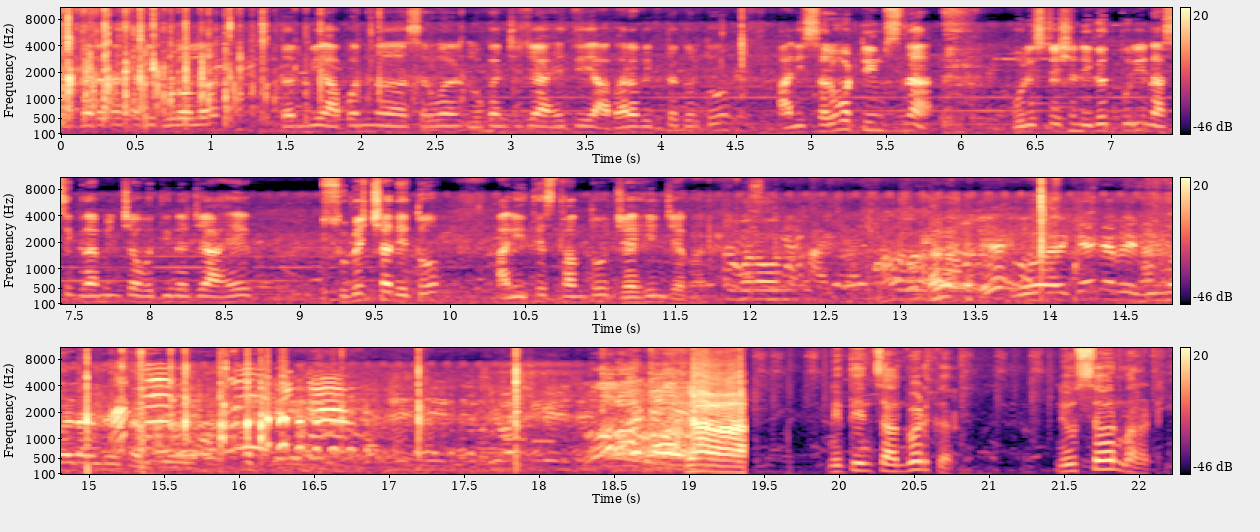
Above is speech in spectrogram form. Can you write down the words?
उद्घाटनासाठी बोलावलं. तर मी आपण सर्व लोकांचे जे आहे ते आभार व्यक्त करतो. आणि सर्व टीम्सना पोलीस स्टेशन इगतपुरी नाशिक ग्रामीणच्या वतीनं जे आहे शुभेच्छा देतो आणि इथेच थांबतो. जय हिंद जय भारत. Nitin Chandwadkar news seven Marathi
